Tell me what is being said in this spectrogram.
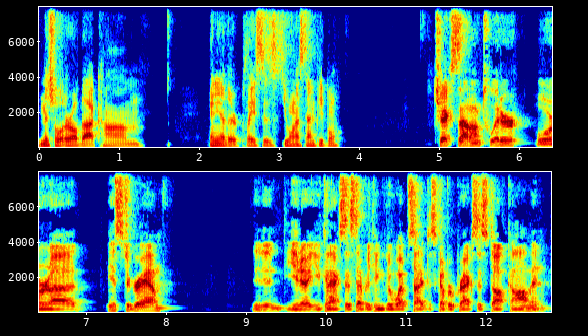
mitchellearl.com. Any other places you want to send people? Check us out on Twitter or uh, Instagram. You know, you can access everything through the website, discoverpraxis.com. And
